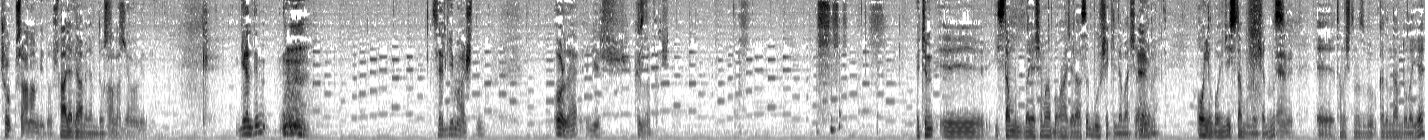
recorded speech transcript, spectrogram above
Çok sağlam bir dost. Hala evet. devam eden bir dostluğunuz. Hala devam ediyor. Geldim sergimi açtım. Orada bir kızla tanıştım. Ve tüm e, İstanbul'da yaşama macerası bu şekilde başladı evet. değil mi? 10 yıl boyunca İstanbul'da yaşadınız. Evet. E, tanıştınız bu kadından dolayı.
